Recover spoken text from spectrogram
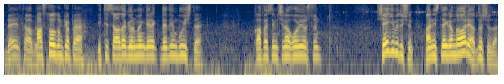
Değil tabi. hasta oldum köpeğe. İti sahada görmen gerek dediğim bu işte. Kafesin içine koyuyorsun. Şey gibi düşün. Hani Instagram'da var ya dur şurada.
